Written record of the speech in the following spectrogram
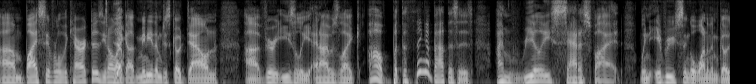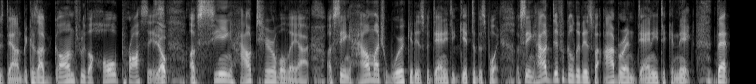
um, by several of the characters. You know, like uh, many of them just go down uh, very easily. And I was like, oh, but the thing about this is, I'm really satisfied when every single one of them goes down because I've gone through the whole process Yep. of seeing how terrible they are, of seeing how much work it is for Danny to get to this point, of seeing how difficult it is for Abra and Danny to connect. That,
